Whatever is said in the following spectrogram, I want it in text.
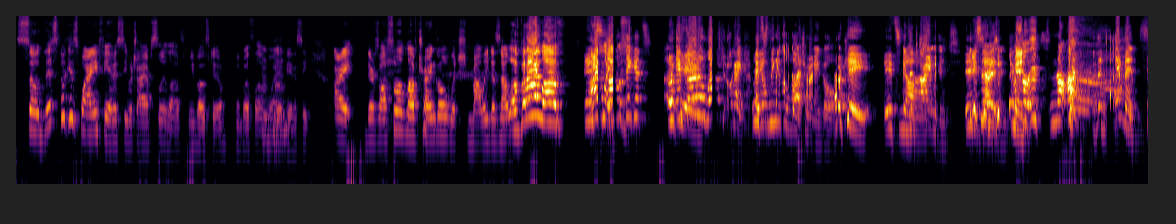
So this book is YA fantasy, which I absolutely love. We both do. We both love mm-hmm. YA fantasy. All right. There's also a love triangle, which Molly does not love, but I love. It's I, don't think it's. Okay. It's not a love. Okay, it's I don't think not. it's a love triangle. Okay, it's, it's not. a diamond. It's, it's a, diamond. It's not. the diamonds.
